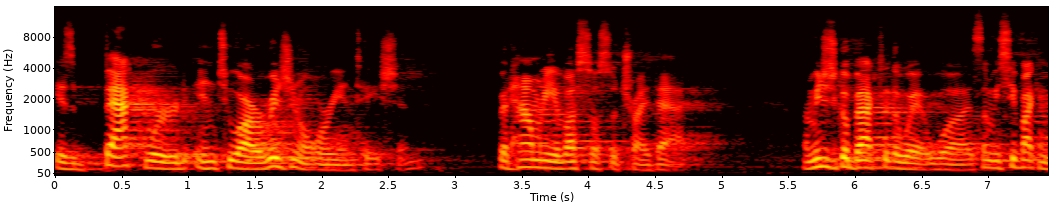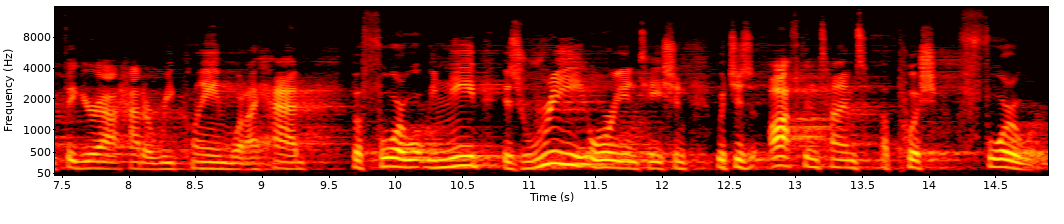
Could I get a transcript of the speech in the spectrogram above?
is backward into our original orientation. But how many of us also try that? Let me just go back to the way it was. Let me see if I can figure out how to reclaim what I had before. What we need is reorientation, which is oftentimes a push forward.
